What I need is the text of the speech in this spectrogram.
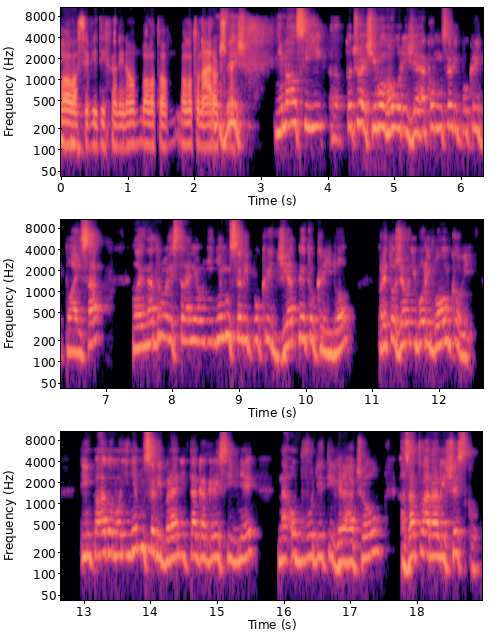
bol asi vydýchaný, no. Bolo to, bolo to náročné. No, vieš, nemal si, to čo aj Šimon hovorí, že ako museli pokryť Plajsa, ale na druhej strane oni nemuseli pokryť žiadne to krídlo, pretože oni boli bonkoví. Tým pádom oni nemuseli brániť tak agresívne na obvode tých hráčov a zatvárali šesku.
